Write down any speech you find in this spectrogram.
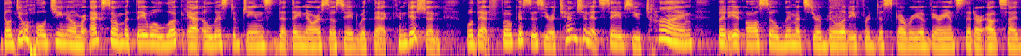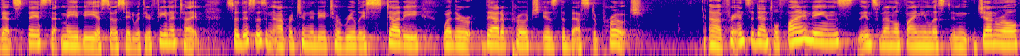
they'll do a whole genome or exome, but they will look at a list of genes that they know are associated with that condition. Well, that focuses your attention, it saves you time, but it also limits your ability for discovery of variants that are outside that space that may be associated with your phenotype. So this is an opportunity to really study whether that approach is the best approach. Uh, for incidental findings, the incidental finding list in general,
